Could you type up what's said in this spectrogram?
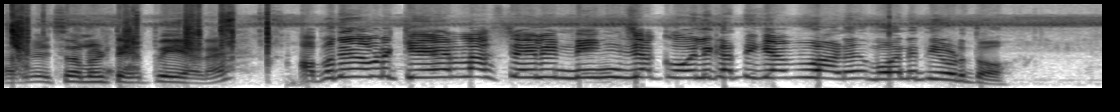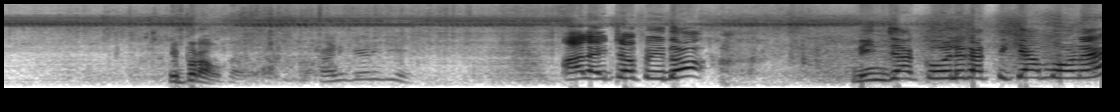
അത് വെച്ച് നമ്മൾ ടേപ്പ് ചെയ്യണേ. അപ്പോൾ നമ്മുടെ കേരള സ്റ്റൈലിൽ നിഞ്ച കോലി കത്തിക്കാൻ പോവാണ്. മോനെ തീ കൊടുത്തോ? ഇപ്പറോ. ആ ലൈറ്റ് ഓഫ് ചെയ്തോ. നിഞ്ച കോൽ കത്തിക്കാൻ പോണേ.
